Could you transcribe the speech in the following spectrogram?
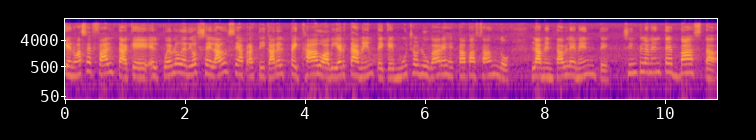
que no hace falta que el pueblo de Dios se lance a practicar el pecado abiertamente, que en muchos lugares está pasando lamentablemente. Simplemente basta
